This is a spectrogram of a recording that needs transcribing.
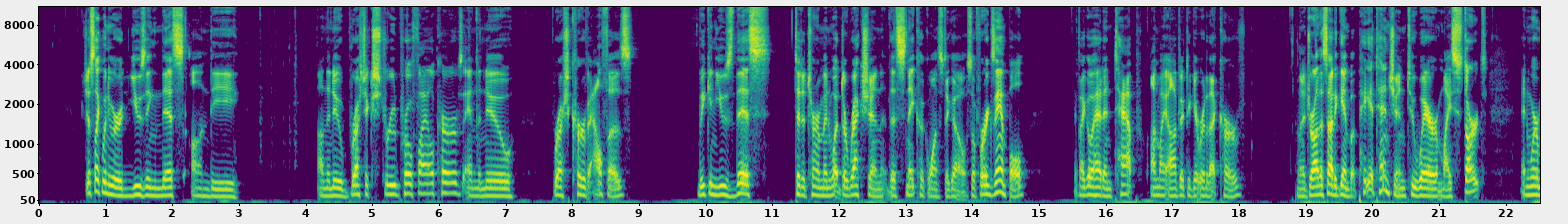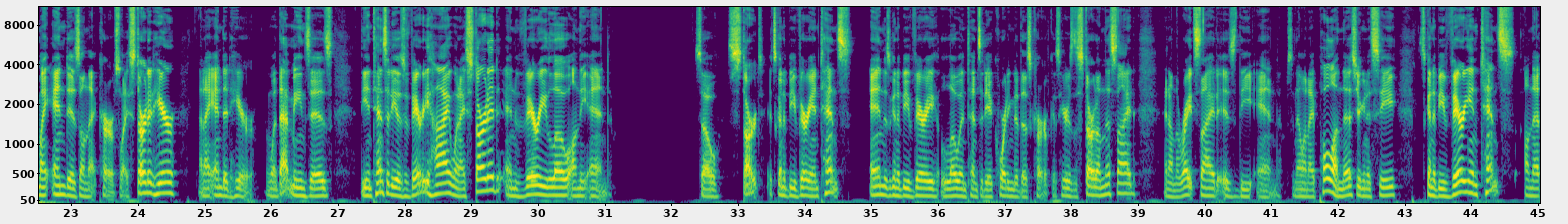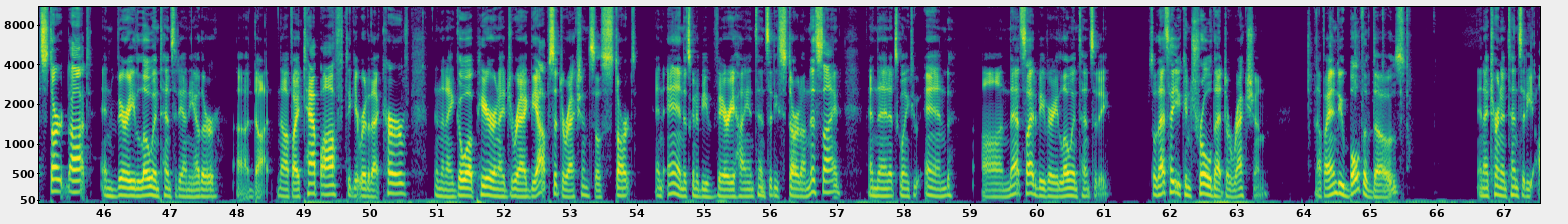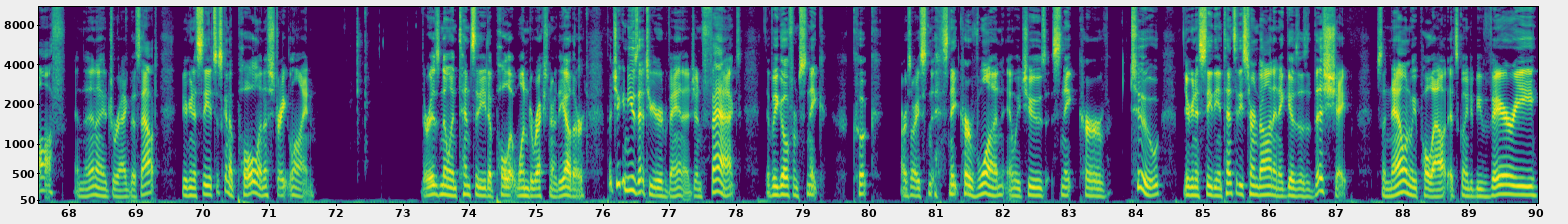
just like when we were using this on the on the new brush extrude profile curves and the new brush curve alphas, we can use this to determine what direction this snake hook wants to go. So for example, if I go ahead and tap on my object to get rid of that curve, I'm going to draw this out again, but pay attention to where my start and where my end is on that curve. So I started here and I ended here. And what that means is the intensity is very high when I started and very low on the end. So start, it's going to be very intense. End is going to be very low intensity according to this curve because here's the start on this side and on the right side is the end. So now when I pull on this, you're going to see it's going to be very intense on that start dot and very low intensity on the other uh, dot. Now if I tap off to get rid of that curve, and then I go up here and I drag the opposite direction, so start and end, it's going to be very high intensity start on this side, and then it's going to end on that side to be very low intensity. So that's how you control that direction. Now if I undo both of those, and I turn intensity off, and then I drag this out, you're going to see it's just going to pull in a straight line. There is no intensity to pull it one direction or the other, but you can use that to your advantage. In fact, if we go from snake cook, or sorry, snake curve one, and we choose snake curve two, you're going to see the intensity's turned on and it gives us this shape. So now when we pull out, it's going to be very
